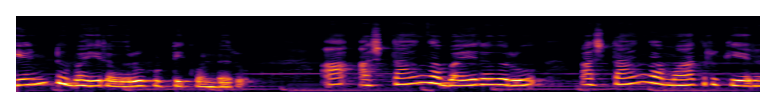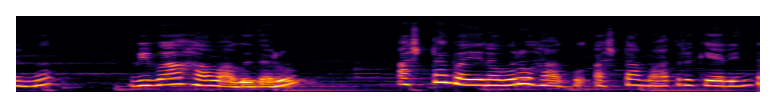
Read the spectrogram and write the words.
ಎಂಟು ಭೈರವರು ಹುಟ್ಟಿಕೊಂಡರು. ಆ ಅಷ್ಟಾಂಗ ಭೈರವರು ಅಷ್ಟಾಂಗ ಮಾತೃಕೆಯರನ್ನು ವಿವಾಹವಾಗಿದರು. ಅಷ್ಟಭೈರವರು ಹಾಗೂ ಅಷ್ಟ ಮಾತೃಕೆಯರಿಂದ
